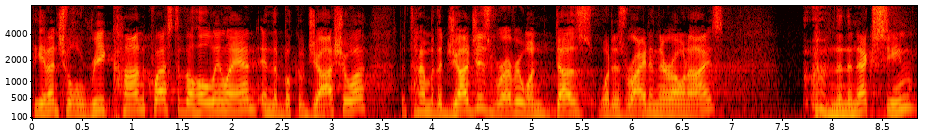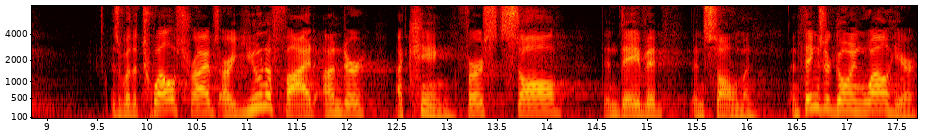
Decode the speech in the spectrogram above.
The eventual reconquest of the Holy Land in the book of Joshua, the time of the judges, where everyone does what is right in their own eyes. then the next scene is where the 12 tribes are unified under a king. First Saul, then David, then Solomon. And things are going well here.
